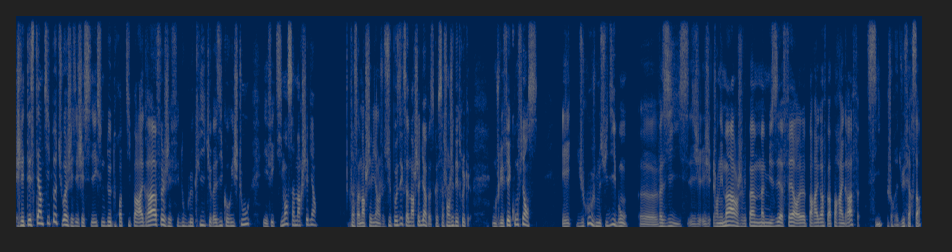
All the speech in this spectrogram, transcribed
Je l'ai testé un petit peu, tu vois. J'ai sélectionné deux, trois petits paragraphes, j'ai fait double clic, vas-y, corrige tout. Et effectivement, ça marchait bien. Enfin, ça marchait bien. Je supposais que ça marchait bien parce que ça changeait des trucs. Donc, je lui ai fait confiance. Et du coup, je me suis dit, bon, euh, vas-y, j'en ai marre, je vais pas m'amuser à faire euh, paragraphe par paragraphe. Si, j'aurais dû faire ça.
